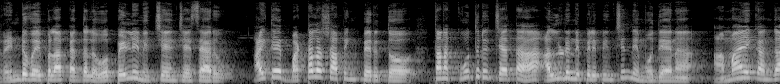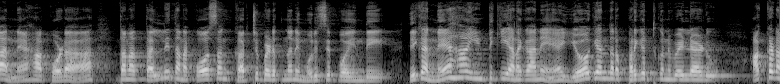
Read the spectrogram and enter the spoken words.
రెండు వైపులా పెద్దలు పెళ్ళి నిశ్చయం చేశారు. అయితే బట్టల షాపింగ్ పేరుతో తన కూతురి చేత అల్లుడిని పిలిపించింది ముదేనా. అమాయకంగా నేహ కూడా తన తల్లి తన కోసం ఖర్చు పెడుతుందని మురిసిపోయింది. ఇక నేహ ఇంటికి అనగానే యోగేందర్ పరిగెత్తుకుని వెళ్ళాడు. అక్కడ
